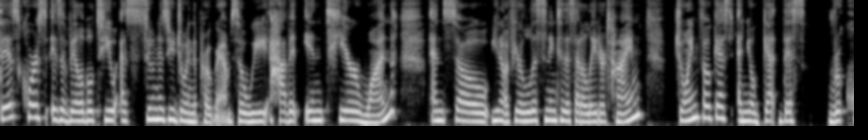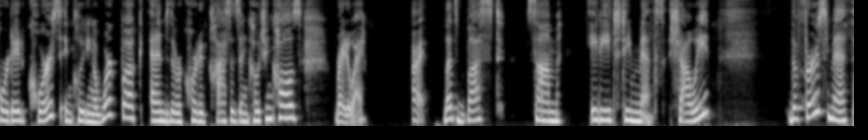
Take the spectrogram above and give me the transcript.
this course is available to you as soon as you join the program. So we have it in tier one. And so, you know, if you're listening to this at a later time, join focused and you'll get this recorded course, including a workbook and the recorded classes and coaching calls right away. All right. Let's bust some ADHD myths, shall we? The first myth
